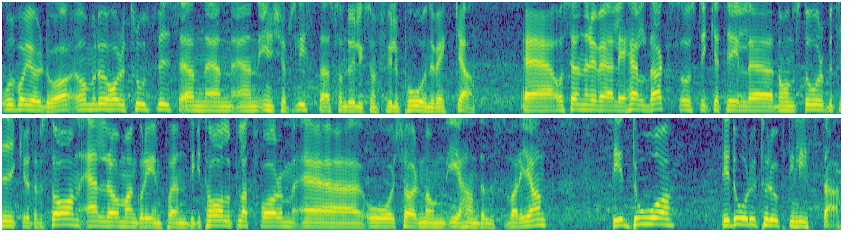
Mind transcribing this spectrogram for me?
Och vad gör du då? Ja, men då har du troligtvis en, en, en inköpslista som du liksom fyller på under veckan. Eh, och sen när det väl är helgdags och sticka till eh, någon stor butik utanför stan eller om man går in på en digital plattform eh, och kör någon e-handelsvariant. Det är, då, det är då du tar upp din lista.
